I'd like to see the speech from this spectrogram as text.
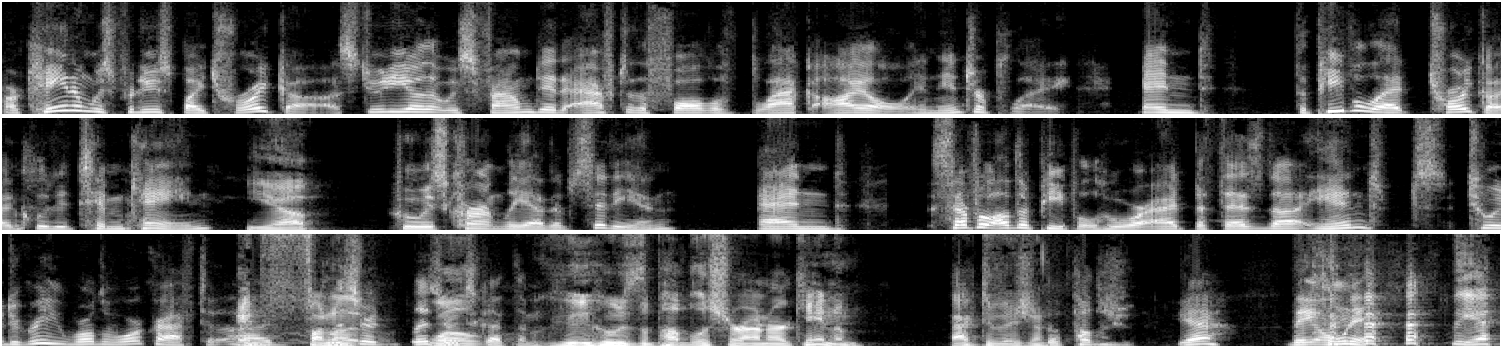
Arcanum was produced by Troika, a studio that was founded after the fall of Black Isle in Interplay. And the people at Troika included Tim Cain, Yep. who is currently at Obsidian, and several other people who are at Bethesda and to a degree World of Warcraft. Uh, And fun Blizzard, Blizzard's well, got them. Who, who is the publisher on Arcanum? Activision. The publisher, yeah, they own it. yeah.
